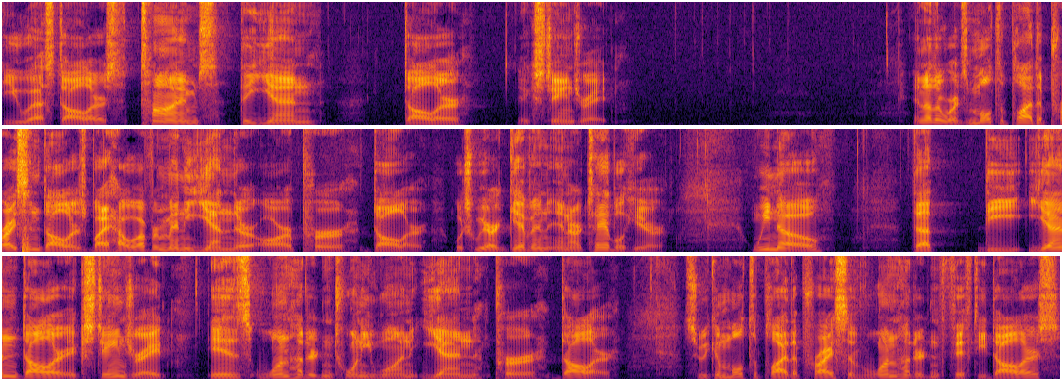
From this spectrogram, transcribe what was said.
the US dollars, times the yen dollar exchange rate. In other words, multiply the price in dollars by however many yen there are per dollar, which we are given in our table here. We know that the yen dollar exchange rate is 121 yen per dollar. So we can multiply the price of $150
